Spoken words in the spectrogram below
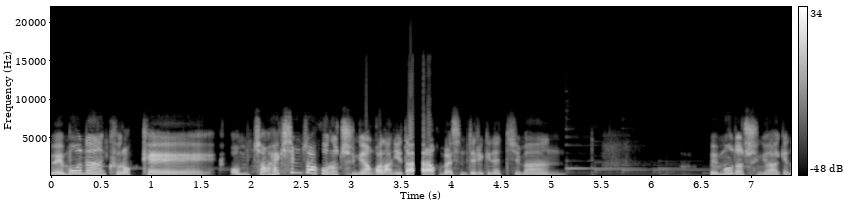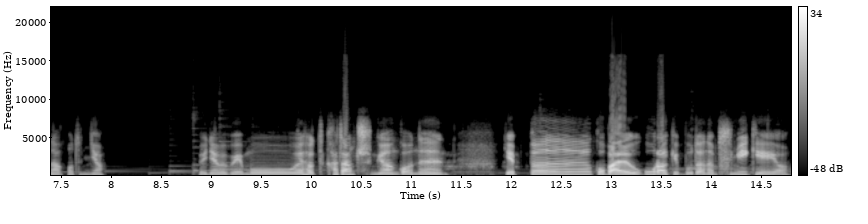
외모는 그렇게 엄청 핵심적으로 중요한 건 아니다라고 말씀드리긴 했지만 외모도 중요하긴 하거든요. 왜냐면 외모에서 가장 중요한 거는 예쁘고 말고라기보다는 분위기예요.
